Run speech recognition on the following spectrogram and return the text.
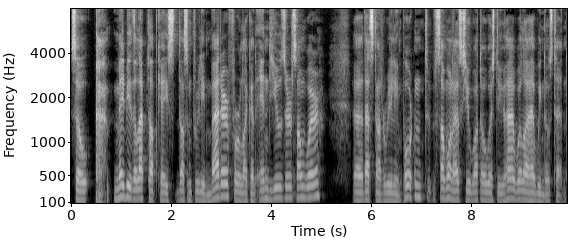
So maybe the laptop case doesn't really matter for like an end user somewhere. Uh, that's not really important. Someone asks you what OS do you have? Well, I have Windows 10.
